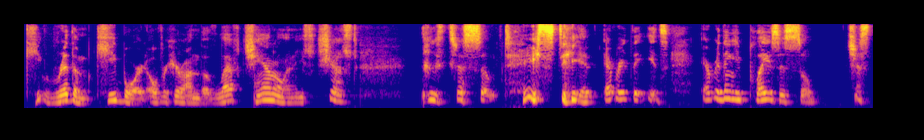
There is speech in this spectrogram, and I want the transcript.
key, rhythm keyboard over here on the left channel and he's just he's just so tasty and everything it's everything he plays is so just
